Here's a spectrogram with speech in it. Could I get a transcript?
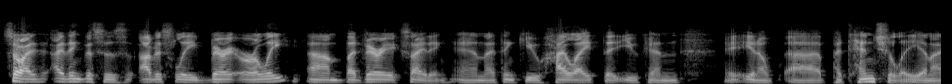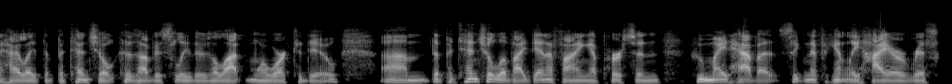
So I, I think this is obviously very early, um, but very exciting, and I think you highlight that you can you know, uh, potentially, and I highlight the potential because obviously there's a lot more work to do, um, the potential of identifying a person who might have a significantly higher risk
